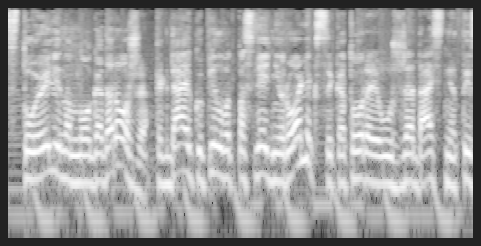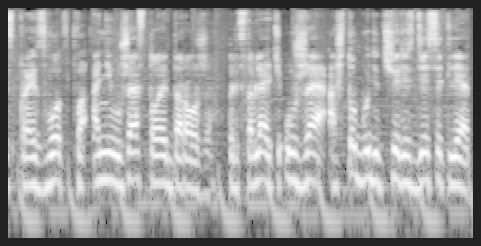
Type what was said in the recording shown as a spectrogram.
стоили намного дороже. Когда я купил вот последние роликсы, которые уже, да, сняты с производства, они уже стоят дороже. Представляете, уже. А что будет через 10 лет?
